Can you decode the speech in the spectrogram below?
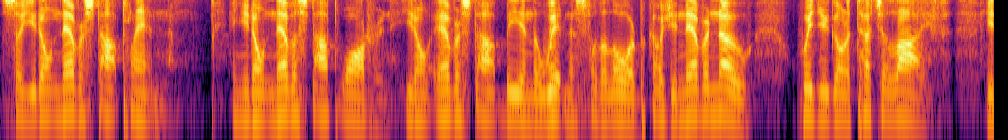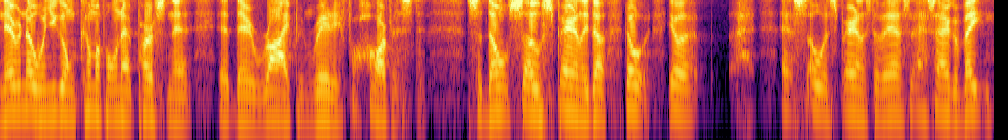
So you don't never stop planting and you don't never stop watering. You don't ever stop being the witness for the Lord because you never know when you're going to touch a life. You never know when you're going to come up on that person that, that they're ripe and ready for harvest. So don't sow sparingly. Don't, don't, you know, that's so unsparing stuff. That's, that's aggravating.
